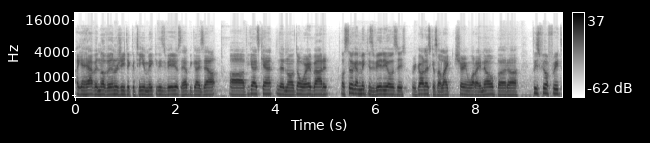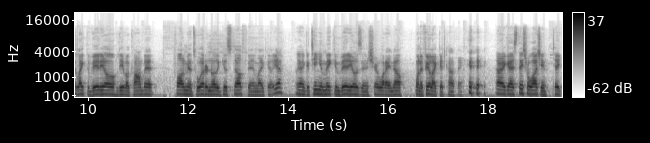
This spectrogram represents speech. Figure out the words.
I can have enough energy to continue making these videos to help you guys out. Uh, if you guys can't, then uh, don't worry about it. I'm still gonna make these videos eh, regardless because I like sharing what I know. But uh, please feel free to like the video, leave a comment, follow me on Twitter and all the good stuff. And like, uh, yeah, I'm gonna continue making videos and share what I know when I feel like it kind of thing. all right, guys, thanks for watching. Take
